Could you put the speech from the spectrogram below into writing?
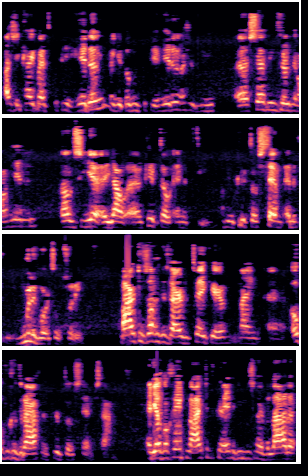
als je kijkt bij het kopje hidden, weet je dat een kopje hidden, als je die uh, settings drukt en dan hidden, dan zie je uh, jouw uh, crypto NFT. Of je crypto stamp NFT. Moeilijk soms, sorry. Maar toen zag ik dus daar twee keer mijn uh, overgedragen crypto stamp staan. En die had nog geen plaatje gekregen, die moest ik even laden.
